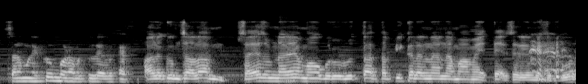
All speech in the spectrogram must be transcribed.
Assalamualaikum warahmatullahi wabarakatuh. Waalaikumsalam. Saya sebenarnya mau berurutan tapi karena nama Mete sering disebut.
